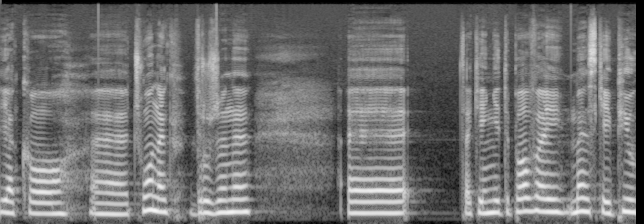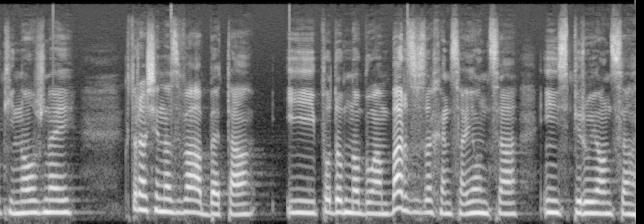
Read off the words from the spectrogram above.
jako e, członek drużyny takiej nietypowej męskiej piłki nożnej, która się nazywała Beta i podobno byłam bardzo zachęcająca i inspirująca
